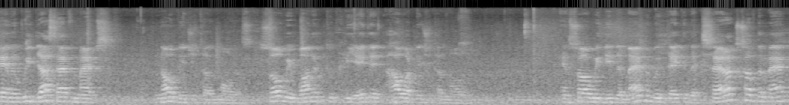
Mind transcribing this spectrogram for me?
And we just have maps no digital models. So we wanted to create our digital model. And so we did the map, we take the Xerox of the map,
